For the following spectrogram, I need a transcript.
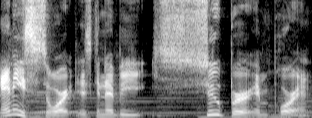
any sort is going to be super important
